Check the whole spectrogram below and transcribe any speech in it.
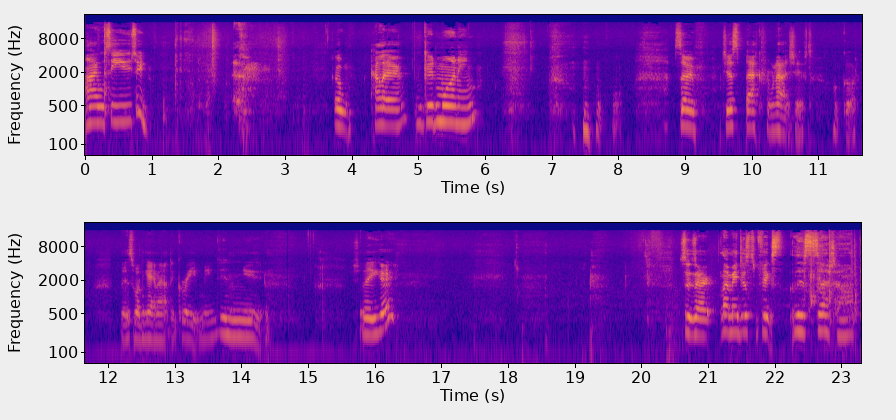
I, will see you soon. Oh, hello. Good morning. so, just back from night shift. Oh god. This one came out to greet me, didn't you? So there you go. So sorry, let me just fix this setup.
